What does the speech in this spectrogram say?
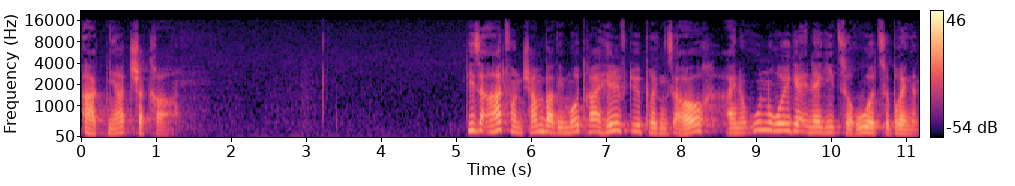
Agnya Chakra. Diese Art von Shambhavi Mudra hilft übrigens auch, eine unruhige Energie zur Ruhe zu bringen.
